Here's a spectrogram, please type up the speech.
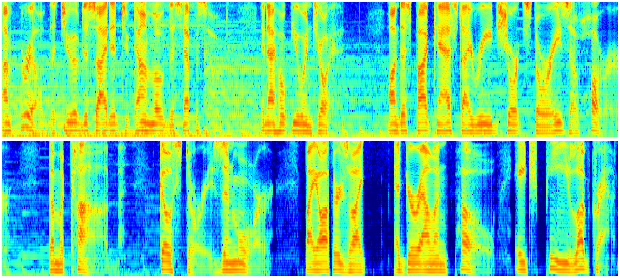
I'm thrilled that you have decided to download this episode, and I hope you enjoy it. On this podcast, I read short stories of horror, the macabre, ghost stories, and more by authors like Edgar Allan Poe, H.P. Lovecraft,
